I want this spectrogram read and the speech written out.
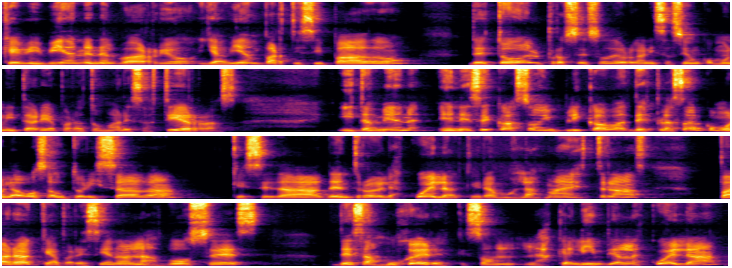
que vivían en el barrio y habían participado de todo el proceso de organización comunitaria para tomar esas tierras. Y también en ese caso implicaba desplazar como la voz autorizada que se da dentro de la escuela, que éramos las maestras, para que aparecieran las voces de esas mujeres, que son las que limpian la escuela,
